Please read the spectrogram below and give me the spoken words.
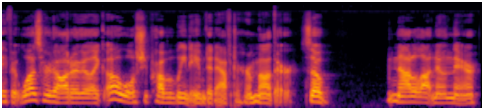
if it was her daughter, they're like, oh well, she probably named it after her mother. So not a lot known there.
